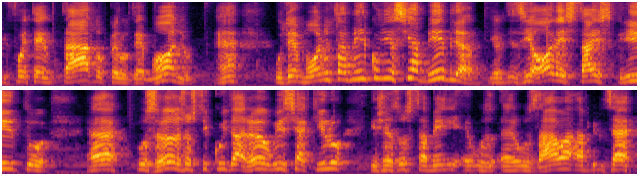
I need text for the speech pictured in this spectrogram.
e foi tentado pelo demônio, né? o demônio também conhecia a Bíblia. Ele dizia: Olha, está escrito, é, os anjos te cuidarão, isso e aquilo. E Jesus também é, é, usava a Bíblia, dizia,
